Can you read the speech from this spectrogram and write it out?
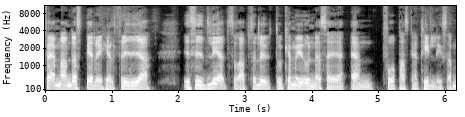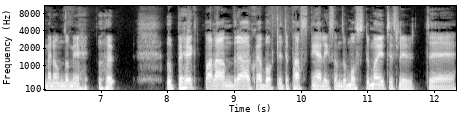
fem andra spelare helt fria i sidled så absolut, då kan man ju unna sig en, två passningar till. Liksom. Men om de är uppe högt på alla andra, skär bort lite passningar, liksom, då måste man ju till slut, eh,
